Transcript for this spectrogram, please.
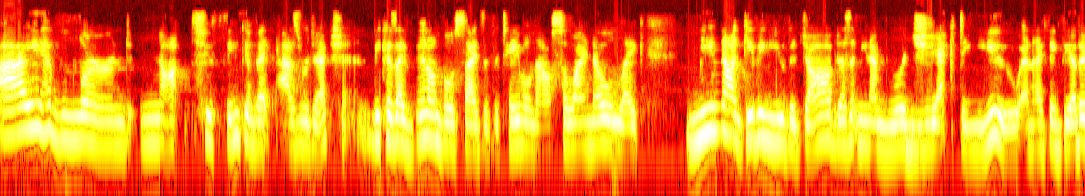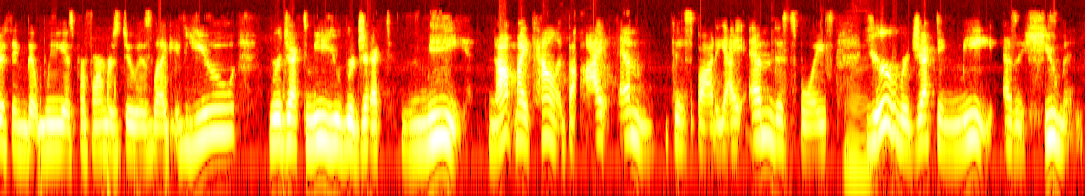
I have learned not to think of it as rejection because I've been on both sides of the table now. So I know like me not giving you the job doesn't mean I'm rejecting you. And I think the other thing that we as performers do is like, if you reject me, you reject me, not my talent, but I am this body, I am this voice. Right. You're rejecting me as a human,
